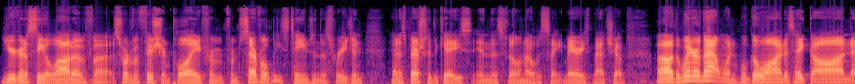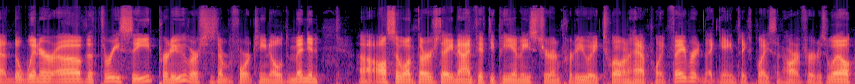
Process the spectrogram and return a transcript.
you're going to see a lot of uh, sort of efficient play from from several of these teams in this region, and especially the case in this Villanova St. Mary's matchup. Uh, the winner of that one will go on to take on the winner of the three seed Purdue versus number 14 Old Dominion. Uh, also on Thursday, 9:50 p.m. Eastern, Purdue a 12 and a half point favorite. That game takes place in Hartford as well.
